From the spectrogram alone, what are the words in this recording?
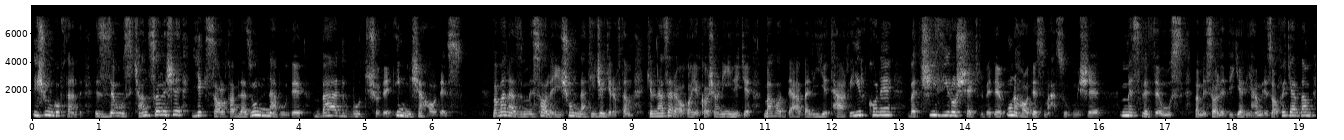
ایشون گفتند زئوس چند سالشه؟ یک سال قبل از اون نبوده بعد بود شده. این میشه حادث. و من از مثال ایشون نتیجه گرفتم که نظر آقای کاشانی اینه که مواد اولیه تغییر کنه و چیزی رو شکل بده. اون حادث محسوب میشه. مثل زئوس و مثال دیگری هم اضافه کردم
